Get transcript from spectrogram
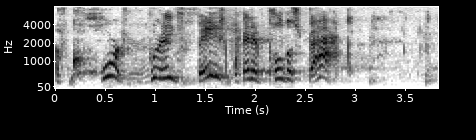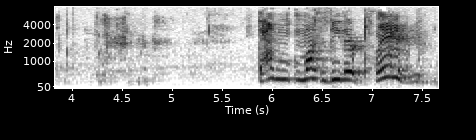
Of course, we're in space, but then it pulled us back. That must be their plan.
